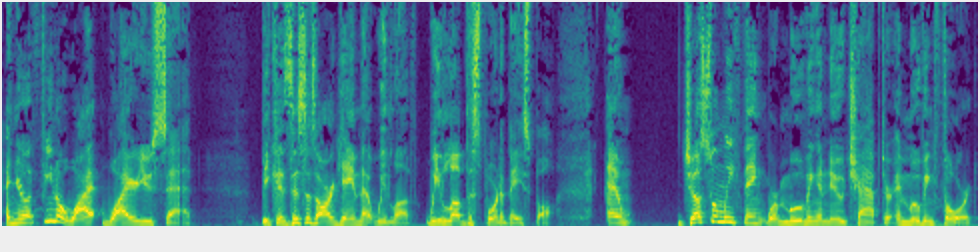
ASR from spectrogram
And you're like, Fino, why? Why are you sad? Because this is our game that we love. We love the sport of baseball, and just when we think we're moving a new chapter and moving forward,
